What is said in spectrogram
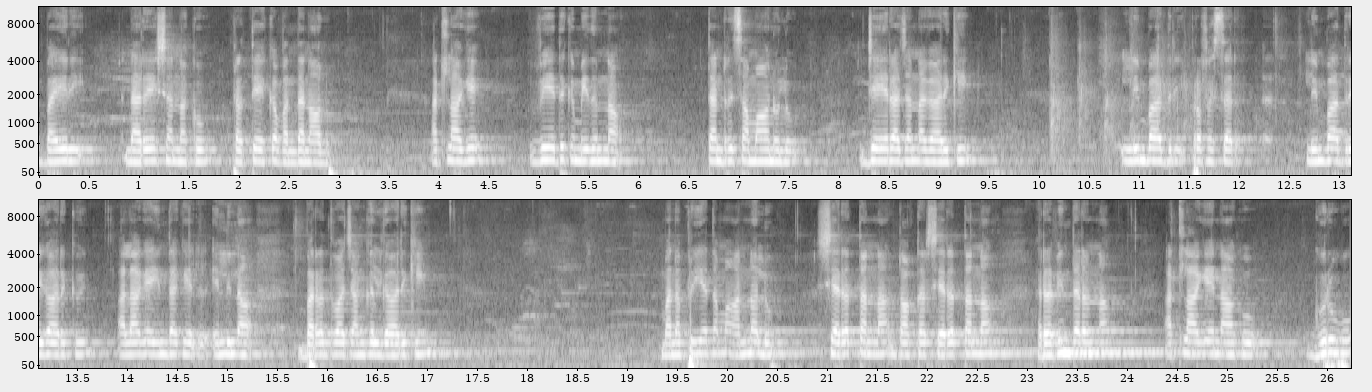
బైరి నరేష్ అన్నకు ప్రత్యేక వందనాలు. అట్లాగే వేదిక మీదున్న తండ్రి సమానులు జయరాజన్న గారికి లింబాద్రి ప్రొఫెసర్ లింబాద్రి గారికి అలాగే ఇందాక వెళ్ళిన భరద్వాజ్ అంకుల్ గారికి మన ప్రియతమ అన్నలు శరత్ అన్న డాక్టర్ శరత్ అన్న రవీందర్ అన్న అట్లాగే నాకు గురువు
